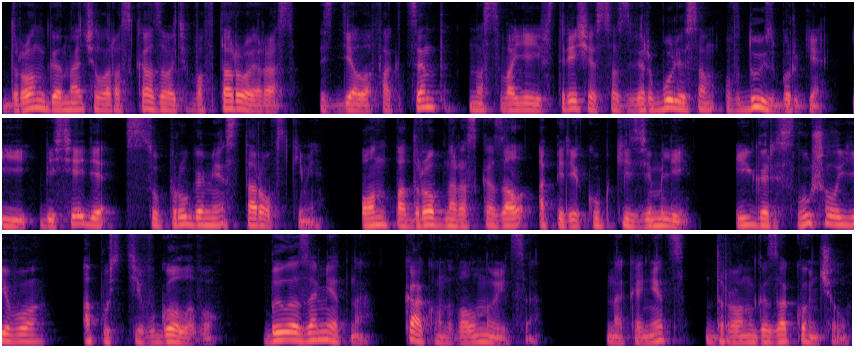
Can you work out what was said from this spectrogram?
Дронго начал рассказывать во второй раз, сделав акцент на своей встрече со Звербулисом в Дуйсбурге и беседе с супругами Старовскими. Он подробно рассказал о перекупке земли. Игорь слушал его, опустив голову. Было заметно, как он волнуется. Наконец Дронго закончил.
